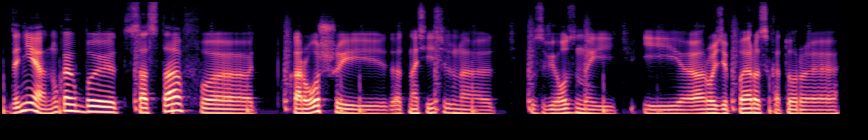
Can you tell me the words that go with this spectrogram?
Да не, ну как бы состав э, хороший, относительно звездный. И э, Рози Перес, которая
